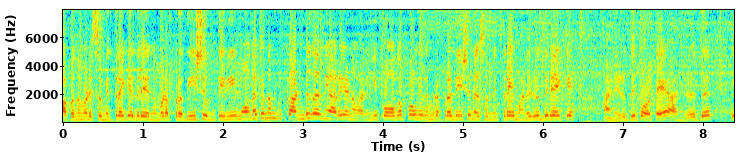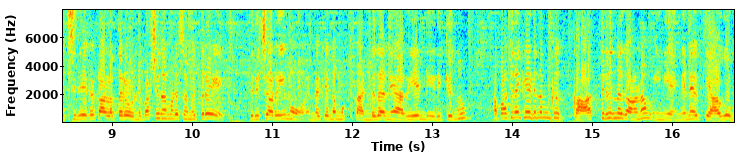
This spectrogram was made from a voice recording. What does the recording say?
അപ്പൊ നമ്മുടെ സുമിത്രയ്ക്കെതിരെ നമ്മുടെ പ്രതീക്ഷയും തിരിയുമോ എന്നൊക്കെ നമുക്ക് കണ്ടു തന്നെ അറിയണം. അല്ലെങ്കിൽ പോകെ പോകെ നമ്മുടെ പ്രതീക്ഷനെ സുമിത്രയും അനിരുദ്ധരേക്ക് അനിരുദ്ധി പോട്ടെ അനിരുദ്ധ് ഇച്ചിരിയൊക്കെ കള്ളത്തരമുണ്ട്. പക്ഷെ നമ്മുടെ സുമിത്രയെ തിരിച്ചറിയുമോ എന്നൊക്കെ നമുക്ക് കണ്ടു തന്നെ അറിയേണ്ടിയിരിക്കുന്നു. അപ്പൊ അതിനൊക്കെയായിട്ട് നമുക്ക് കാത്തിരുന്ന് കാണാം. ഇനി എങ്ങനെയൊക്കെ ആകും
